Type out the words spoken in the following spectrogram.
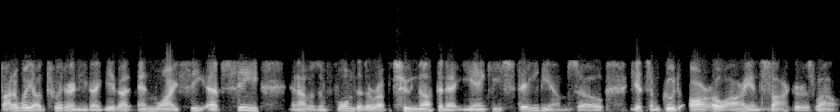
By the way, on Twitter, Anita, I gave out NYCFC, and I was informed that they're up two nothing at Yankee Stadium. So get some good ROI in soccer as well.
